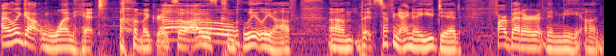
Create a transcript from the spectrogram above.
I only got one hit on my grid, so I was Oh. completely off. Um, but Stephanie, I know you did far better than me on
